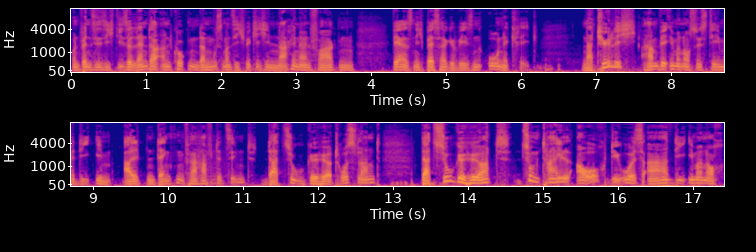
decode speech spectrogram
Und wenn Sie sich diese Länder angucken, dann muss man sich wirklich im Nachhinein fragen, wäre es nicht besser gewesen ohne Krieg? Natürlich haben wir immer noch Systeme, die im alten Denken verhaftet sind. Dazu gehört Russland. Dazu gehört zum Teil auch die USA, die immer noch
